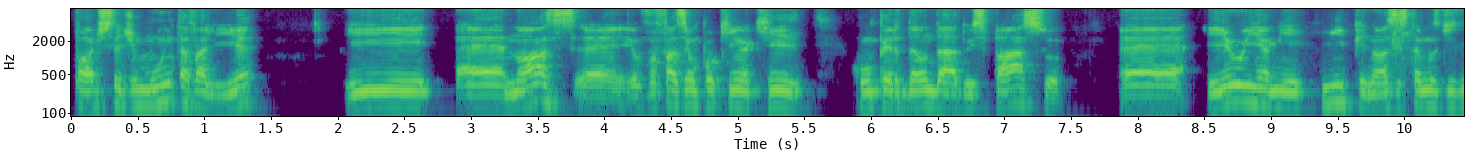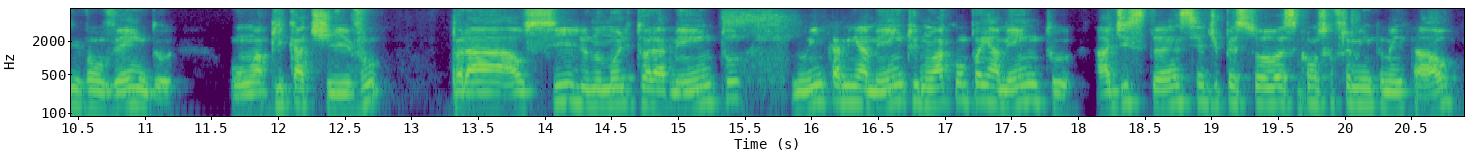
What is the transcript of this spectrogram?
pode ser de muita valia. E é, nós, é, eu vou fazer um pouquinho aqui, com o perdão da, do espaço, é, eu e a minha equipe, nós estamos desenvolvendo um aplicativo para auxílio no monitoramento, no encaminhamento e no acompanhamento à distância de pessoas com sofrimento mental.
